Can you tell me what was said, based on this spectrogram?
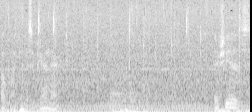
Oh, I can disappear in there. There she is.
